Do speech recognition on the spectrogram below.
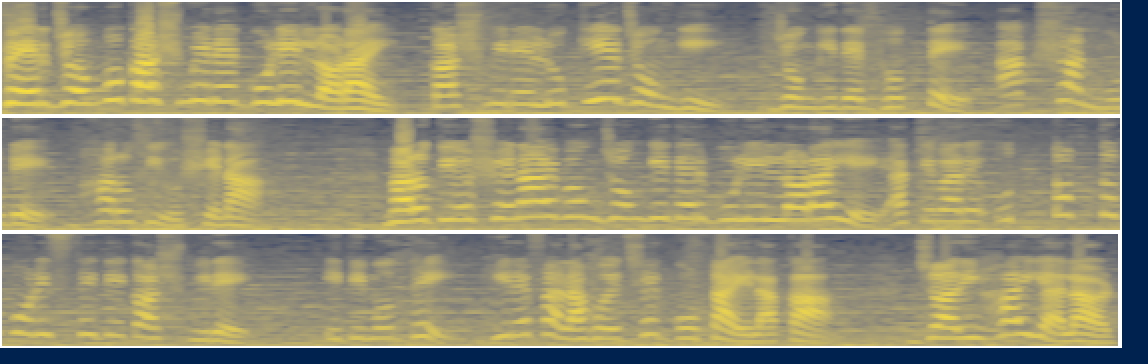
ফের জম্মু কাশ্মীরে গুলির লড়াই। কাশ্মীরে লুকিয়ে জঙ্গি। জঙ্গিদের ধরতে অ্যাকশন মুডে ভারতীয় সেনা। ভারতীয় সেনা এবং জঙ্গিদের গুলির লড়াইয়ে একেবারে উত্তপ্ত পরিস্থিতি কাশ্মীরে। ইতিমধ্যেই ঘিরে ফেলা হয়েছে গোটা এলাকা। জারি হাই অ্যালার্ট।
